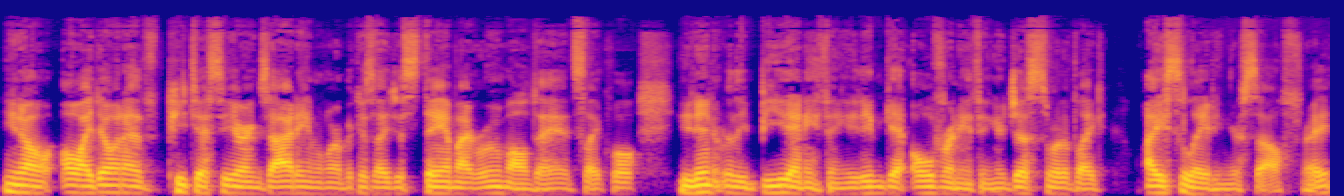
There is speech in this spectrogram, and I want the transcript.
you know, oh, I don't have PTSD or anxiety anymore because I just stay in my room all day. It's like, well, you didn't really beat anything. You didn't get over anything. You're just sort of like isolating yourself, right?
